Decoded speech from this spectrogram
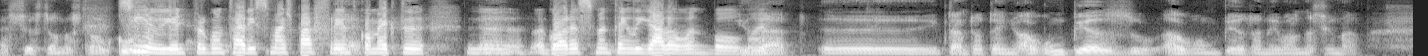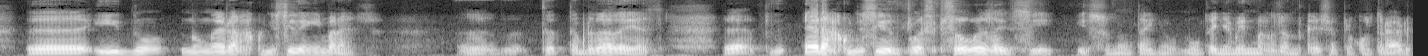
Associação Nacional de Clubes. Sim, eu ia lhe perguntar isso mais para a frente, é, como é que te, é, agora se mantém ligado ao handball, não é? Exato, uh, e portanto eu tenho algum peso, algum peso a nível nacional, e não, não era reconhecido em Guimarães. A verdade é essa. Era reconhecido pelas pessoas em si, isso não tenho, não tenho a mínima razão de queixa, pelo contrário,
